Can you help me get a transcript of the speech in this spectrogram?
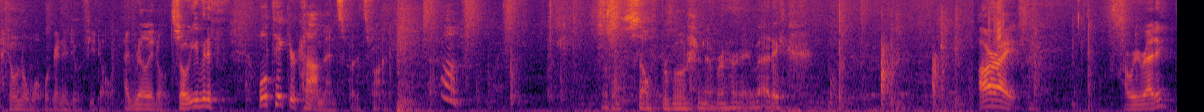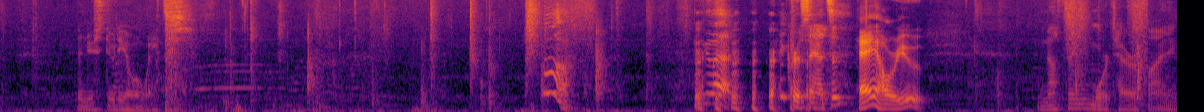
I don't know what we're going to do if you don't. I really don't. So even if we'll take your comments, but it's fine. Oh. Little self promotion never hurt anybody. All right. Are we ready? The new studio awaits. Oh. Look at that. Hey, Chris Hansen. Hey, how are you? Nothing more terrifying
